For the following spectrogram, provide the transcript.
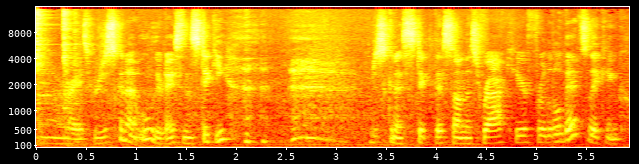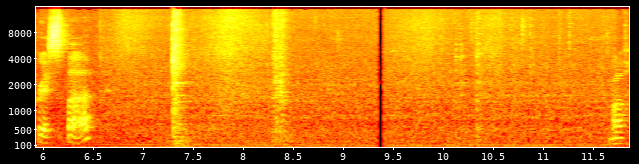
All right, so we're just gonna, ooh, they're nice and sticky. I'm just gonna stick this on this rack here for a little bit so they can crisp up. Oh,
